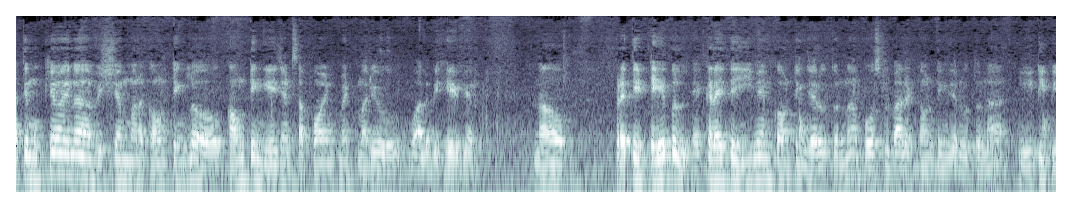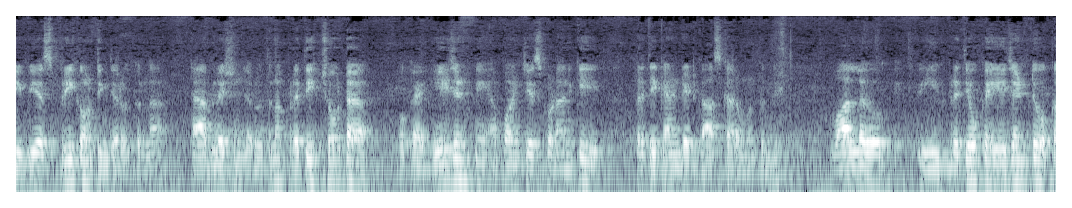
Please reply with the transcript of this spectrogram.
అతి ముఖ్యమైన విషయం మన కౌంటింగ్లో కౌంటింగ్ ఏజెంట్స్ అపాయింట్మెంట్ మరియు వాళ్ళ బిహేవియర్. నా ప్రతి టేబుల్ ఎక్కడైతే ఈవీఎం కౌంటింగ్ జరుగుతున్నా పోస్టల్ బ్యాలెట్ కౌంటింగ్ జరుగుతున్నా ఈటీపీబీఎస్ ప్రీ కౌంటింగ్ జరుగుతున్నా టాబ్లేషన్ జరుగుతున్నా ప్రతి చోట ఒక ఏజెంట్ని అపాయింట్ చేసుకోవడానికి ప్రతి క్యాండిడేట్కి ఆస్కారం ఉంటుంది. వాళ్ళు ఈ ప్రతి ఒక్క ఏజెంట్ ఒక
